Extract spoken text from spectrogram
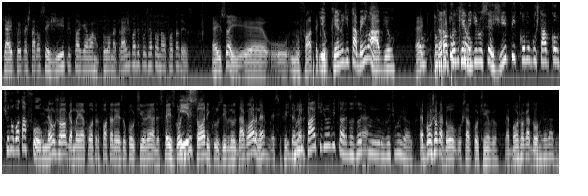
que aí foi emprestado ao Sergipe para ganhar uma quilometragem para depois retornar ao Fortaleza. É isso aí. É, o, no fato é que. E o Kennedy tá bem lá, viu? É que- Tanto o. Kennedy no Sergipe como o Gustavo Coutinho no E Botafogo. não joga amanhã contra o Fortaleza, o Coutinho, né, Anderson? Fez gol de Isso. vitória, inclusive, no, agora, né? Nesse fim E de de um semana. empate e de uma vitória nos últimos, os últimos jogos. É bom jogador, o Gustavo Coutinho, viu? É bom jogador. Bom jogador.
